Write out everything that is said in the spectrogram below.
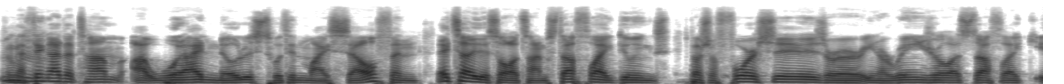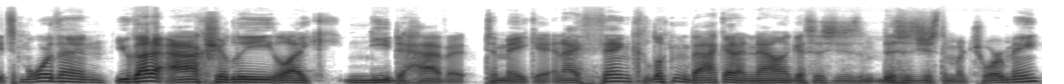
And I think Mm-hmm. at the time, I, what I noticed within myself, and they tell you this all the time, stuff like doing special forces or you know ranger, all that stuff. Like it's more than you got to actually like need to have it to make it. And I think looking back at it now, I guess this is this is just a mature me.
